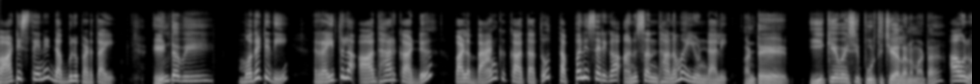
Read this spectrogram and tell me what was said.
పాటిస్తేనే డబ్బులు పడతాయి. ఏంటవి? మొదటిది రైతుల ఆధార్ కార్డు వాళ్ళ బ్యాంక్ ఖాతాతో తప్పనిసరిగా అనుసంధానం అయ్యుండాలి అంటే ఈ కేవైసీ పూర్తి చేయాలన్నమాట? అవును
